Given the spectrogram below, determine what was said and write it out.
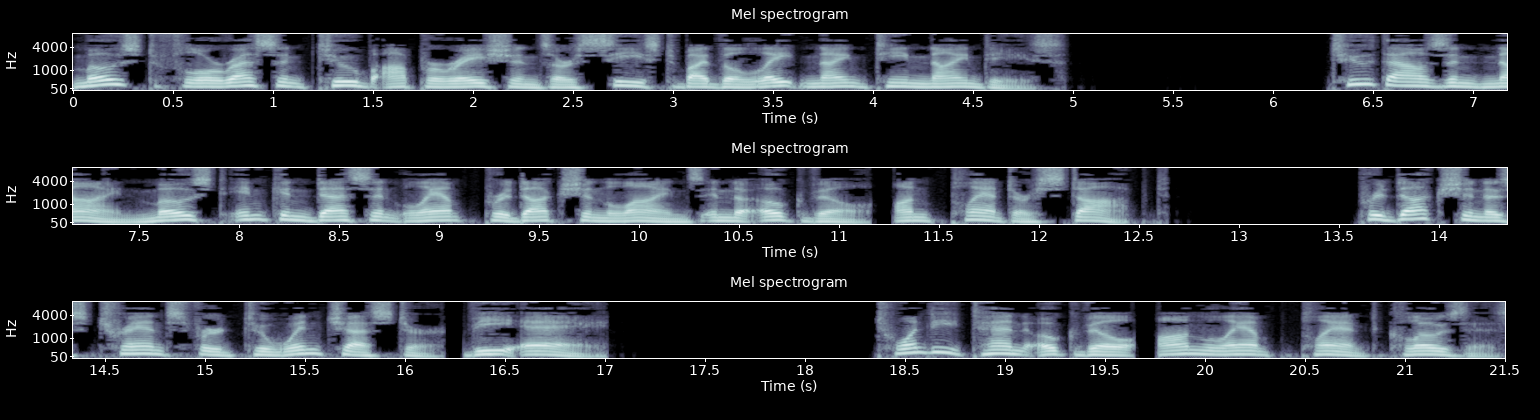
Most fluorescent tube operations are ceased by the late 1990s. 2009 Most incandescent lamp production lines in the Oakville, on plant are stopped. Production is transferred to Winchester, VA. 2010 Oakville, on lamp plant closes.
